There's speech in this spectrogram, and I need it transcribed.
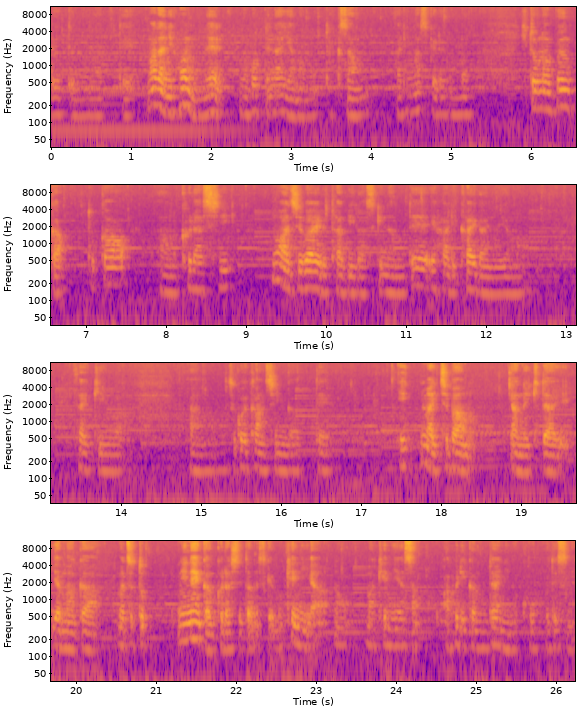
れっていうのがあってまだ日本もね登ってない山もたくさんありますけれども人の文化とかあの暮らしも味わえる旅が好きなのでやはり海外の山最近はあのすごい関心があって今一番あの行きたい山が、まあ、ずっと2年間暮らしてたんですけどケニアの、まあ、ケニア山アフリカの第二の候補ですね。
